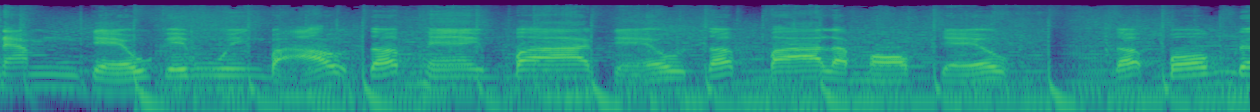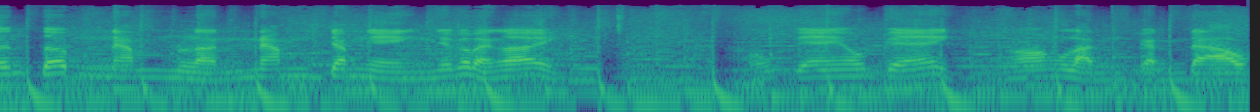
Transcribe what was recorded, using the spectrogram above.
5 triệu Kim Nguyên Bảo. Top 2 3 triệu. Top 3 là 1 triệu. Top 4 đến top 5 là 500 ngàn nha các bạn ơi. Ok ok. Ngon lành cành đào.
